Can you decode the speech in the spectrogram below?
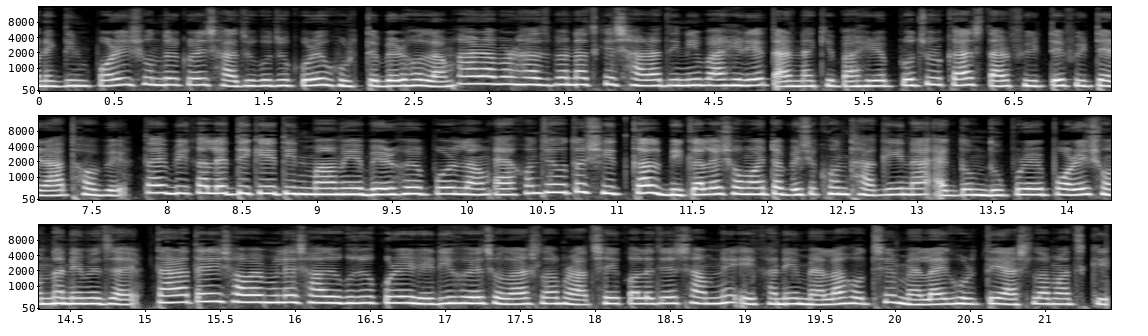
অনেকদিন পরেই সুন্দর করে সাজুগুজু করে ঘুরতে বের হলাম। আর আমার হাজবেন্ড আজকে সারাদিনই বাহিরে তার নাকি বাহিরে প্রচুর কাজ, তার ফিরতে ফিরতে রাত হবে। তাই বিকালের দিকে তিন মা মেয়ে বের হয়ে পড়লাম। এখন যেহেতু শীতকাল বিকালের সময়টা বেশিক্ষণ থাকেই না, একদম দুপুরের পরে সন্ধ্যা নেমে যায়। তাড়াতাড়ি সবাই মিলে সাজুগুজু করে রেডি হয়ে চলে আসলাম রাজশাহী কলেজের সামনে। এখানে মেলা হচ্ছে, মেলায় ঘুরতে আসলাম আজকে।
